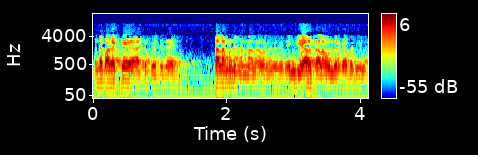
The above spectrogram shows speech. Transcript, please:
அந்த வழக்கே அட்டு போயிட்டுதே. தலம்னு சொன்னாதான் வழங்குது எங்கேயாவது தலம் வந்திருக்கா பாத்தீங்களா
